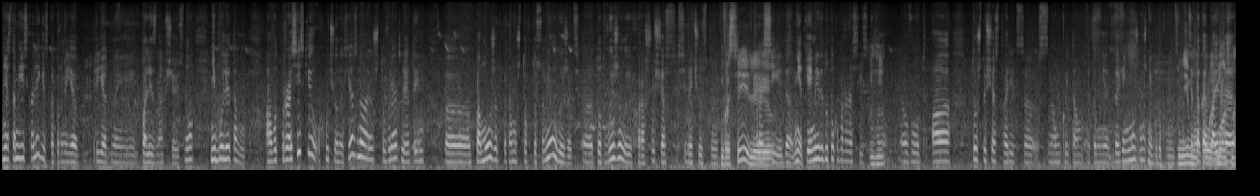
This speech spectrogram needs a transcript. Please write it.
У меня там есть коллеги, с которыми я приятно и полезно общаюсь, но не более того. А вот про российских ученых я знаю, что вряд ли это им поможет, потому что кто сумел выжить, э, тот выжил и хорошо сейчас себя чувствует. В России или... В России, да. Нет, я имею в виду только про российских. Мгм. да. Вот. А то, что сейчас творится с наукой, там, это мне, да, я не может, может, не буду комментировать. Не это такая ой, больная,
